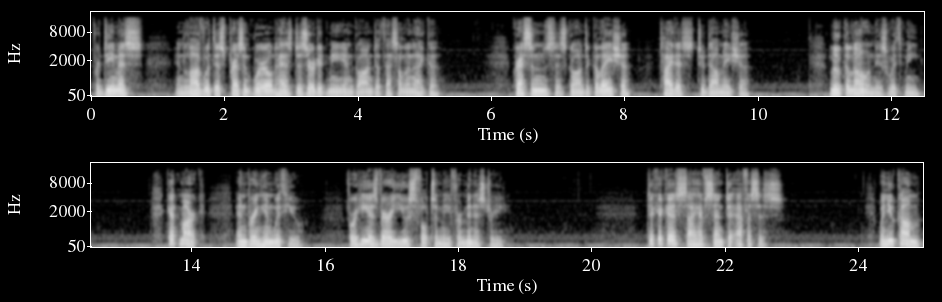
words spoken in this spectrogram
For Demas, in love with this present world, has deserted me and gone to Thessalonica. Crescens has gone to Galatia, Titus to Dalmatia. Luke alone is with me. Get Mark and bring him with you, for he is very useful to me for ministry. Tychicus I have sent to Ephesus. When you come,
